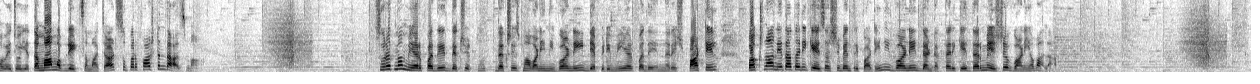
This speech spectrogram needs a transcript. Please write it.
હવે જોઈએ તમામ અપડેટ સમાચાર સુપરફાસ્ટ અંદાજમાં. સુરતમાં મેયર પદે દક્ષેશ માવાણીની વરણી ડેપ્યુટી મેયર પદે નરેશ પાટીલ, પક્ષના નેતા તરીકે શશીબેન ત્રિપાઠીની વરણી દંડક તરીકે ધર્મેશ વાણિયાવાલા.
